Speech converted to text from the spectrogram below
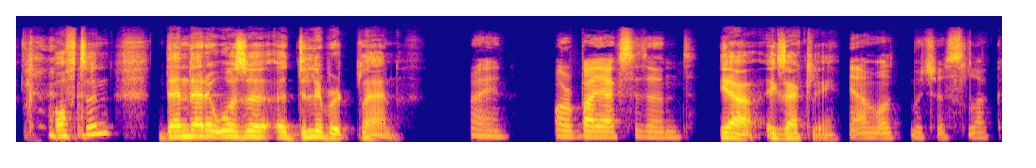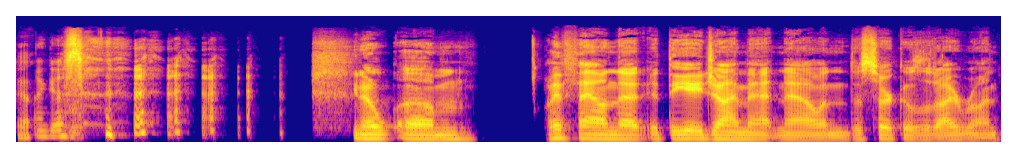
often than that it was a, a deliberate plan. Right. Or by accident. Yeah, exactly. Yeah. Well, which is luck, Yeah. I guess. You know, um, I found that at the age I'm at now and the circles that I run,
